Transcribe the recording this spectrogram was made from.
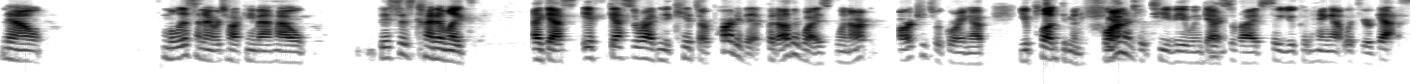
Now, Melissa and I were talking about how this is kind of like, I guess, if guests arrive and the kids are part of it, but otherwise, when our our kids were growing up, you plugged them in front of the TV when guests right. arrived so you could hang out with your guests.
